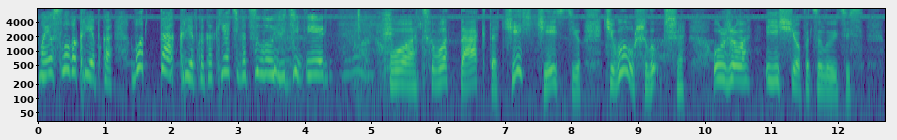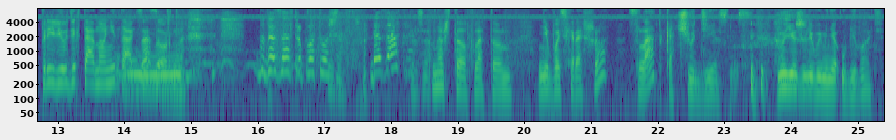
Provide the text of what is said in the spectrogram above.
Мое слово крепко. Вот так крепко, как я тебя целую теперь. Вот, вот так-то, честь честью. Чего уж лучше. Уже еще поцелуйтесь. При людях-то оно не так зазорно. Ну, до завтра, Платоша. До завтра. Ну что, Платон, небось хорошо? Сладко? Чудесно. Но ежели вы меня убивать,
